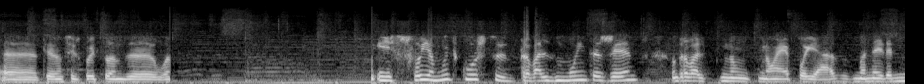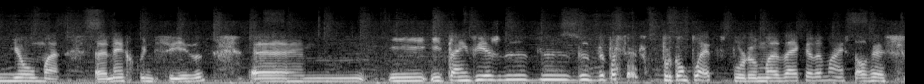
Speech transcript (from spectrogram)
uh, ter um circuito onde, onde isso foi a muito custo de trabalho de muita gente, um trabalho que não, que não é apoiado de maneira nenhuma, uh, nem reconhecido, uh, e, e tem vias de, de, de, de aparecer por completo, por uma década mais, talvez.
